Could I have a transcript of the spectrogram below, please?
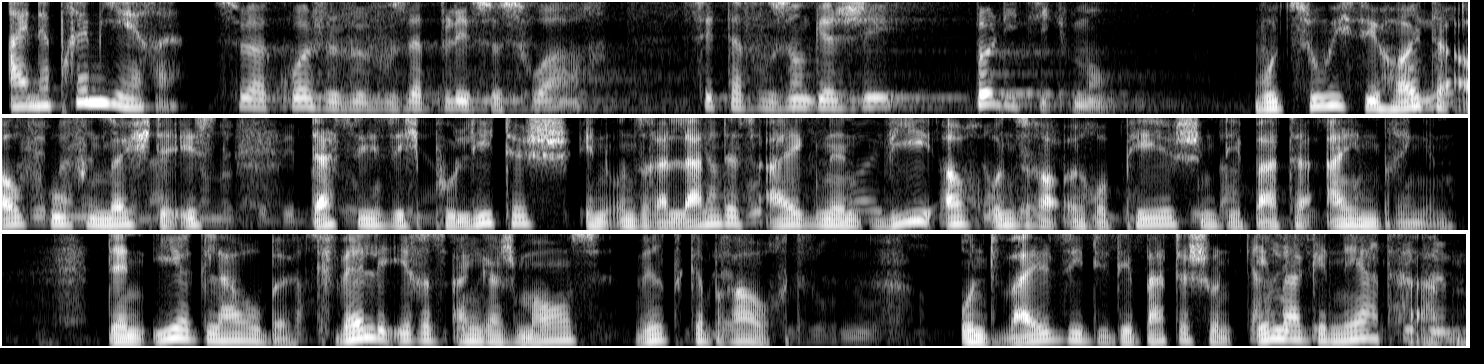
Eine Premiere. Ce à quoi je veux vous appeler ce soir, c'est à vous engager politiquement Wozu ich Sie heute aufrufen möchte, ist, dass Sie sich politisch in unserer landeseigenen wie auch unserer europäischen Debatte einbringen. Denn Ihr Glaube, Quelle Ihres Engagements, wird gebraucht. Und weil Sie die Debatte schon immer genährt haben,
